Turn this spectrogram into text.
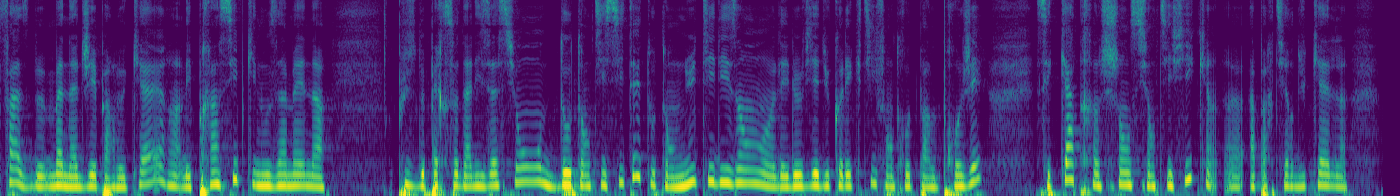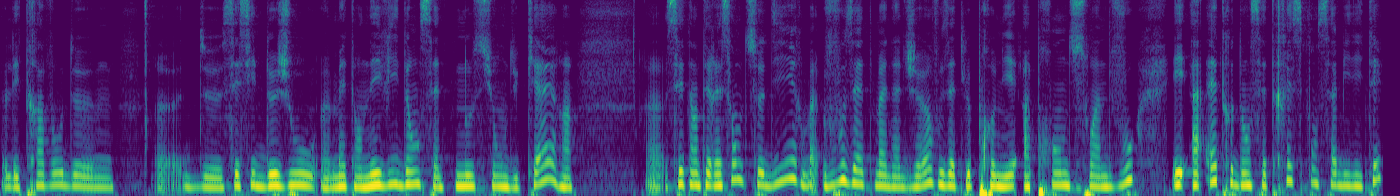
phase de manager par le care, hein, les principes qui nous amènent à plus de personnalisation, d'authenticité, tout en utilisant les leviers du collectif, entre autres par le projet, ces quatre champs scientifiques euh, à partir duquel les travaux de, euh, de Cécile Dejoux mettent en évidence cette notion du care, euh, c'est intéressant de se dire, bah, vous êtes manager, vous êtes le premier à prendre soin de vous et à être dans cette responsabilité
